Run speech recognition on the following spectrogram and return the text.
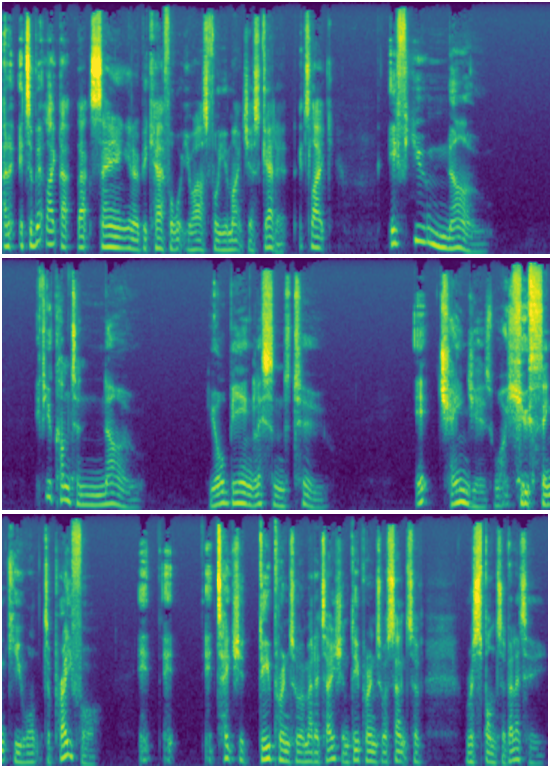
And it's a bit like that that saying, you know, be careful what you ask for, you might just get it. It's like if you know, if you come to know you're being listened to, it changes what you think you want to pray for. It, it, it takes you deeper into a meditation, deeper into a sense of responsibility.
